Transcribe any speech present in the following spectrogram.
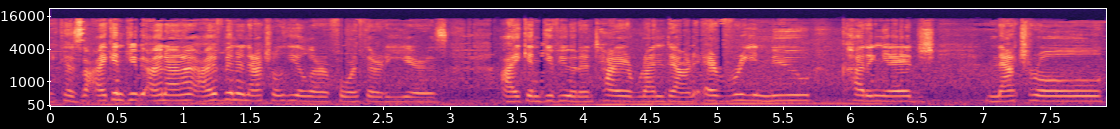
because I can give. And I've been a natural healer for 30 years. I can give you an entire rundown. Every new cutting edge natural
